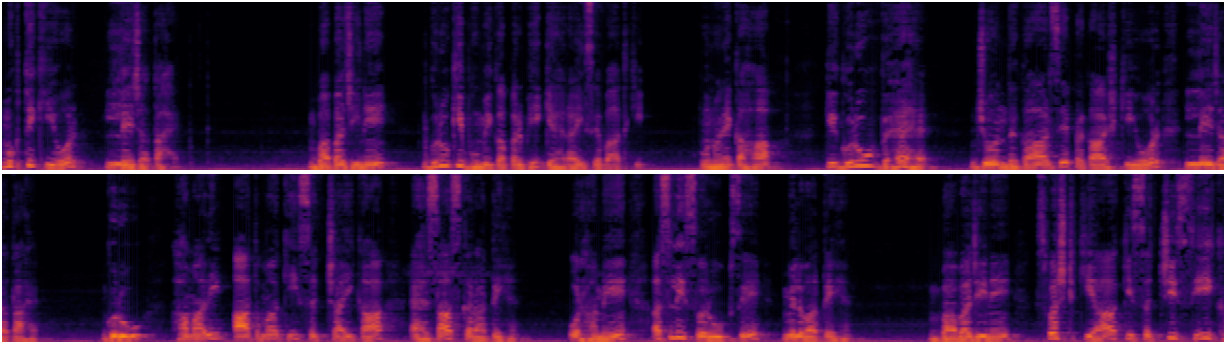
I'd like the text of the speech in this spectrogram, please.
मुक्ति की ओर ले जाता है। बाबा जी ने गुरु की भूमिका पर भी गहराई से बात की। उन्होंने कहा कि गुरु वह है जो अंधकार से प्रकाश की ओर ले जाता है। गुरु हमारी आत्मा की सच्चाई का एहसास कराते हैं और हमें असली स्वरूप से मिलवाते हैं। बाबा जी ने स्पष्ट किया कि सच्ची सीख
